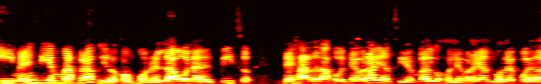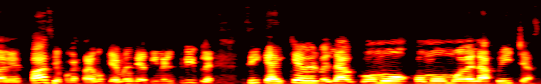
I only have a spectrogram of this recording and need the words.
Y Mendy es más rápido con poner la bola en el piso atrás a Jorge Bryan, sin embargo Jorge Bryan no le puede dar espacio porque sabemos que Mendy tiene el triple, sí que hay que ver, ¿verdad?, cómo, cómo mueve las fichas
